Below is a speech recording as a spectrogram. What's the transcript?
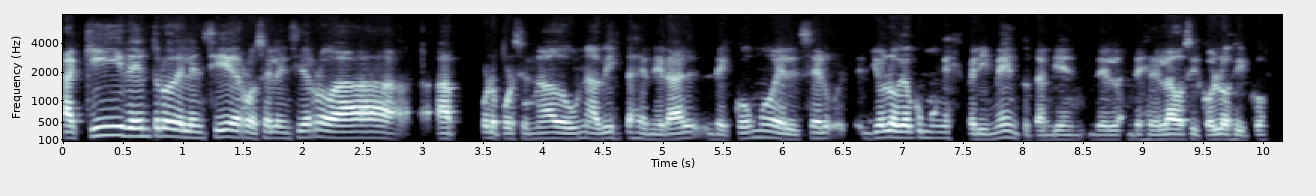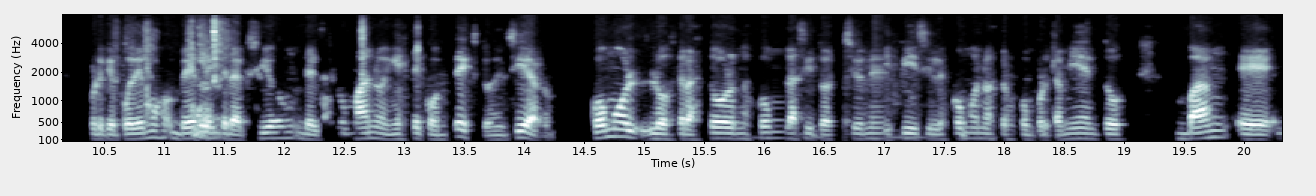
aquí dentro del encierro, o sea, el encierro ha, proporcionado una vista general de cómo el ser, yo lo veo como un experimento también desde el lado psicológico, porque podemos ver la interacción del ser humano en este contexto de encierro, cómo los trastornos, cómo las situaciones difíciles, cómo nuestros comportamientos van eh,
